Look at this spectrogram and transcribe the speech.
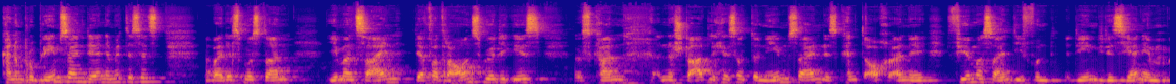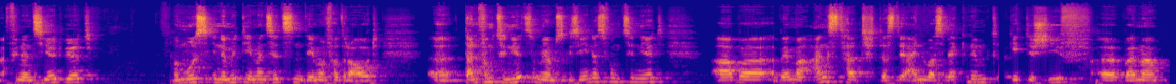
kann ein Problem sein, der in der Mitte sitzt, weil das muss dann jemand sein, der vertrauenswürdig ist. Es kann ein staatliches Unternehmen sein, es könnte auch eine Firma sein, die von denen, die das hernehmen, finanziert wird. Man muss in der Mitte jemand sitzen, dem man vertraut. Äh, dann funktioniert es und wir haben es gesehen, dass es funktioniert. Aber wenn man Angst hat, dass der einen was wegnimmt, geht das schief, äh, weil man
